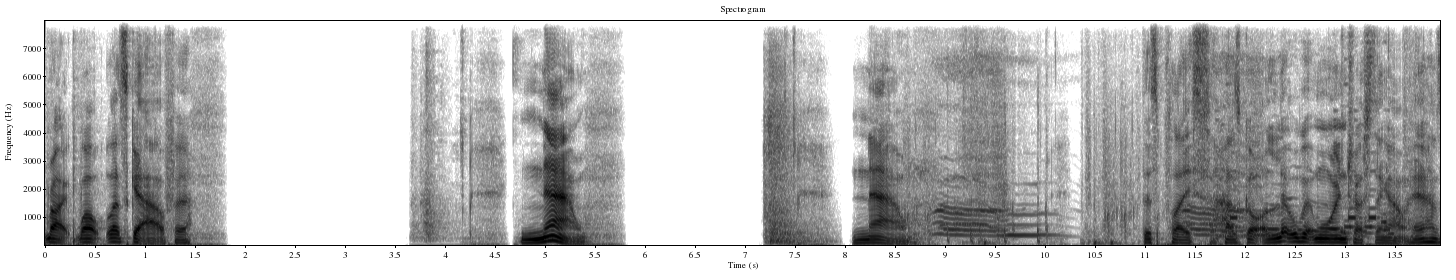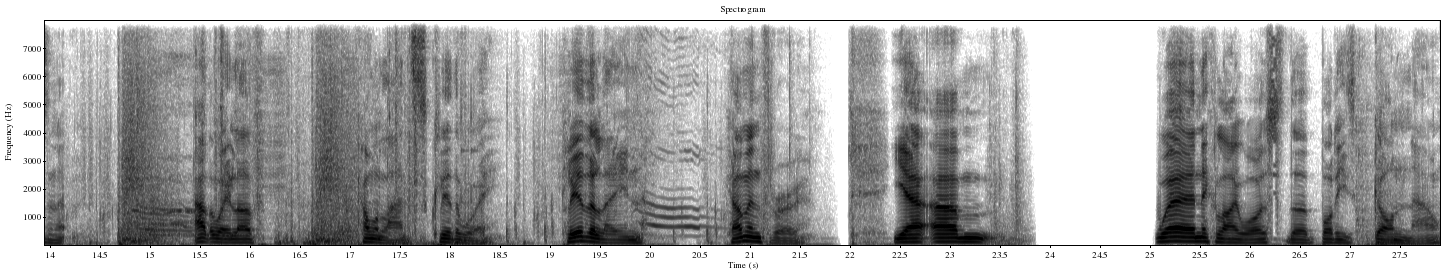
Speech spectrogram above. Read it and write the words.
right. Well, let's get out of here. Now. Now. This place has got a little bit more interesting out here, hasn't it? Out the way, love. Come on, lads. Clear the way. Clear the lane. Coming through. Yeah, um... Where Nikolai was, the body's gone now.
